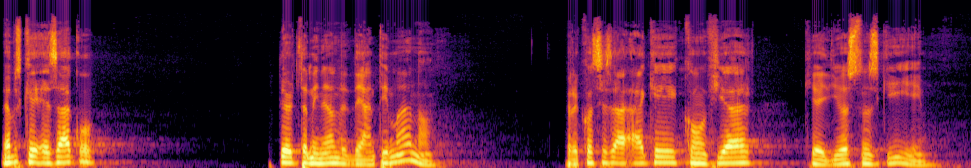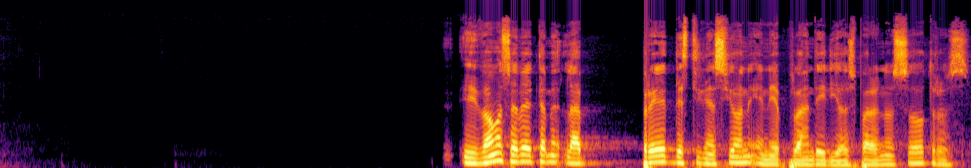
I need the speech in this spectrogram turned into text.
Vemos que es algo determinado de antemano. Pero cosas hay que confiar que Dios nos guíe. Y vamos a ver también la predestinación en el plan de Dios para nosotros.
